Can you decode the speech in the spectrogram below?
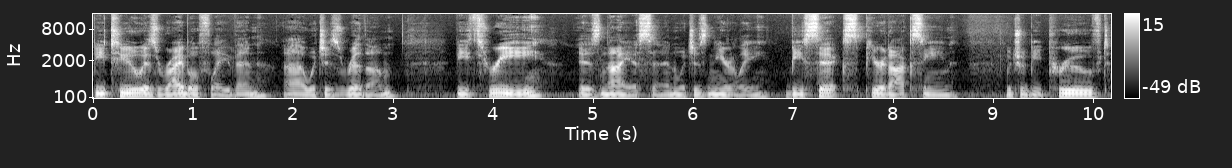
B2 is riboflavin, uh, which is rhythm. B3 is niacin, which is nearly. B6, pyridoxine, which would be proved.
